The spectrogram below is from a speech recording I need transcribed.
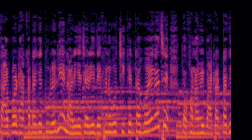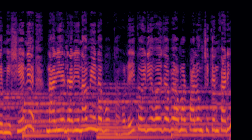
তারপর ঢাকাটাকে তুলে নিয়ে নাড়িয়ে চাড়িয়ে দেখে নেব চিকেনটা হয়ে গেছে। তখন আমি বাটারটাকে মিশিয়ে নিয়ে নাড়িয়ে নাড়িয়ে নামিয়ে নেব। তাহলেই তৈরি হয়ে যাবে আমার পালং চিকেন কারি।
